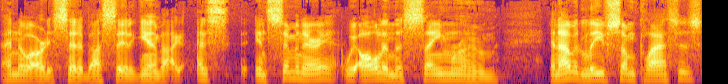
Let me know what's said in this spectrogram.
I know I already said it, but I say it again. But I, I in seminary, we all in the same room. And I would leave some classes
